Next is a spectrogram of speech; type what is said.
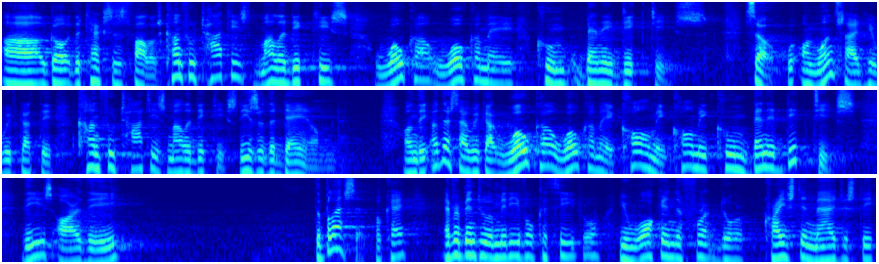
uh, go, the text is as follows. Confutatis maledictis voca vocame cum benedictis. So on one side here we've got the confutatis maledictis. These are the damned. On the other side we've got voca me, call me, call me cum benedictis. These are the the blessed, okay? Ever been to a medieval cathedral? You walk in the front door, Christ in majesty,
